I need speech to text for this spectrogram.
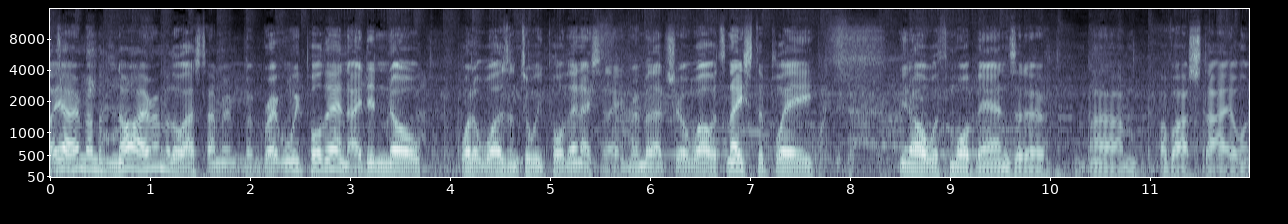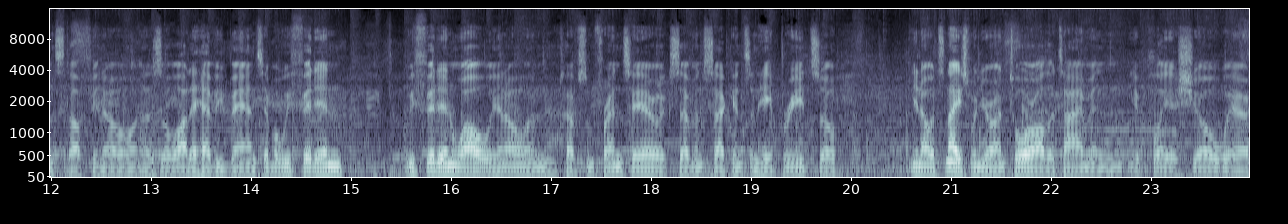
oh, yeah. I remember. No, I remember the last time. Right when we pulled in, I didn't know what it was until we pulled in. I said, I remember that show well. It's nice to play, you know, with more bands that are um, of our style and stuff, you know. And there's a lot of heavy bands here, but we fit in. We fit in well, you know, and have some friends here like Seven Seconds and Hatebreed. So, you know, it's nice when you're on tour all the time and you play a show where,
